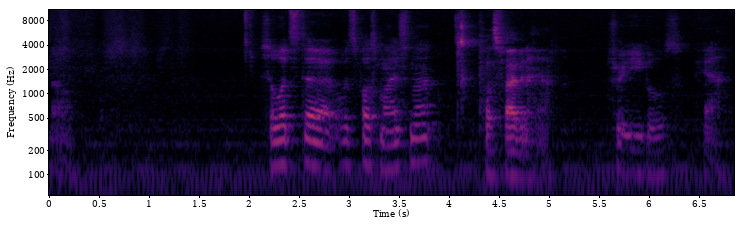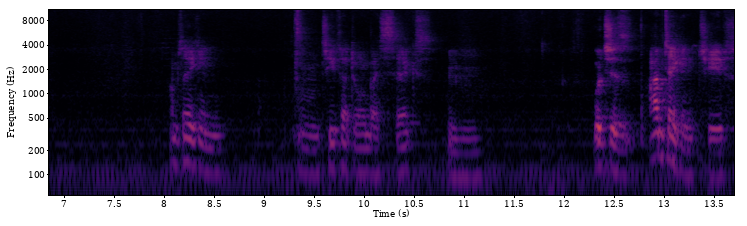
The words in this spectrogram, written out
So So what's the what's plus minus in that plus five and a half. for Eagles? Yeah. I'm taking mm, Chiefs have to win by six. Mm-hmm. Which is I'm taking Chiefs.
